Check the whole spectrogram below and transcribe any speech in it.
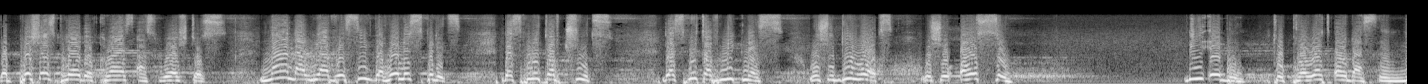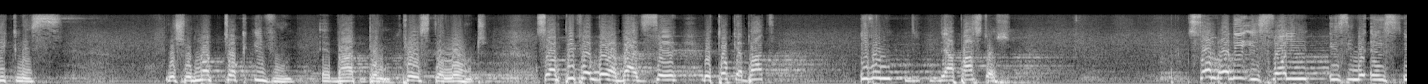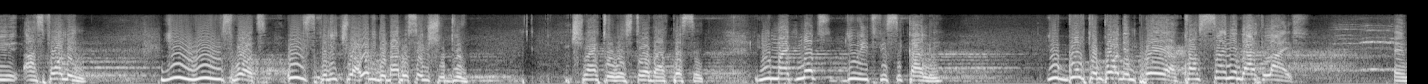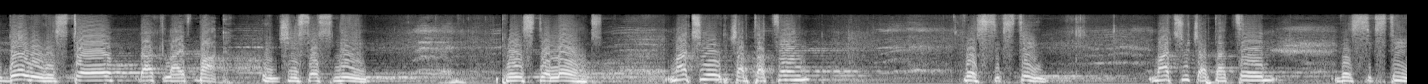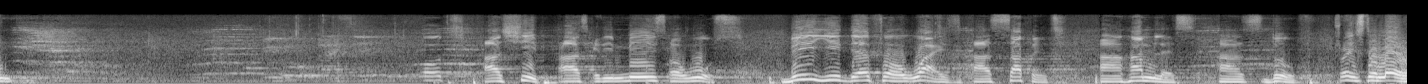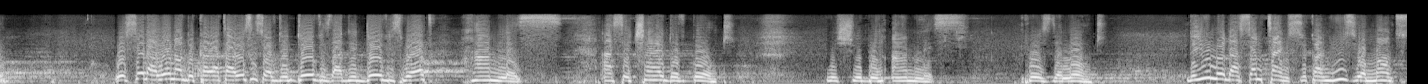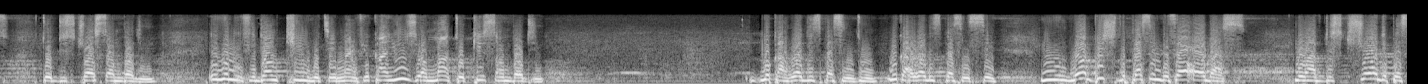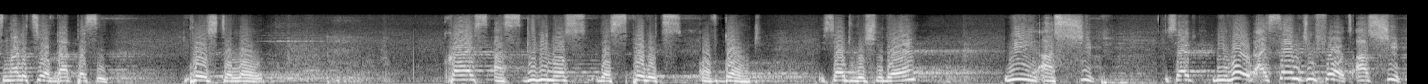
the precious blood of christ has washed us. Now that we have received the holy spirit the spirit of truth the spirit of meekness we should do what? We should also be able to correct others in meekness. We should not talk evil about them. Praise the lord. Some people go about say they talk about even their pastors. Somebody is falling is in is, is has fallen you who is what? Who is spiritual? What did the bible say you should do? Try to restore that person. You might not do it physically. You go to god in prayer concerning that life and god will restore that life back in jesus name. Praise the lord. Matthew chapter 10 verse 16 matthew chapter 10 verse 16 as sheep as in the midst of wolves. Be ye therefore wise as serpents and harmless as dove. Praise the Lord. We say that one of the characteristics of the dove is that the dove is what? Harmless. As a child of God, we should be harmless. Praise the Lord. Do you know that sometimes you can use your mouth to destroy somebody? Even if you don't kill with a knife, you can use your mouth to kill somebody. Look at what this person do. Look at what this person say. You rubbish the person before others. You have destroyed the personality of that person. Praise the Lord. Christ has given us the spirit of God. He said we should err. We as sheep. He said, Behold, I send you forth as sheep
